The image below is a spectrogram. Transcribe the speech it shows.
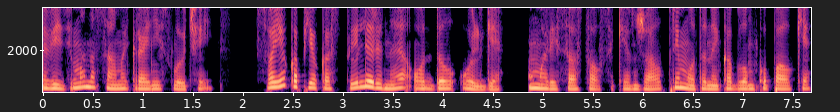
Видимо, на самый крайний случай. Своё копье-костыль Рене отдал Ольге. У Мариса остался кинжал, примотанный к обломку палки.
